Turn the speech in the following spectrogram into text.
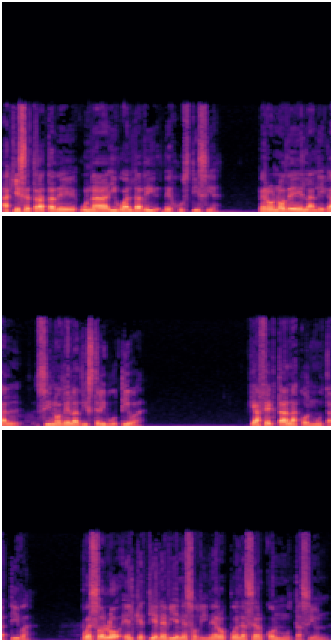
Aquí se trata de una igualdad de justicia, pero no de la legal, sino de la distributiva. Que afecta a la conmutativa, pues sólo el que tiene bienes o dinero puede hacer conmutación.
